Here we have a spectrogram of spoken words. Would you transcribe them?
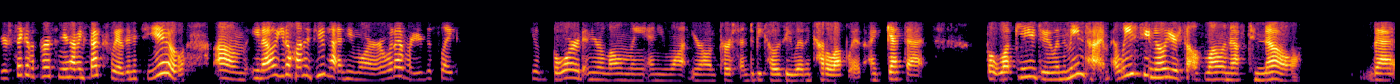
You're sick of the person you're having sex with and it's you. Um, you know, you don't want to do that anymore or whatever. You're just like you're bored and you're lonely and you want your own person to be cozy with and cuddle up with. I get that. But what can you do in the meantime? At least you know yourself well enough to know that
